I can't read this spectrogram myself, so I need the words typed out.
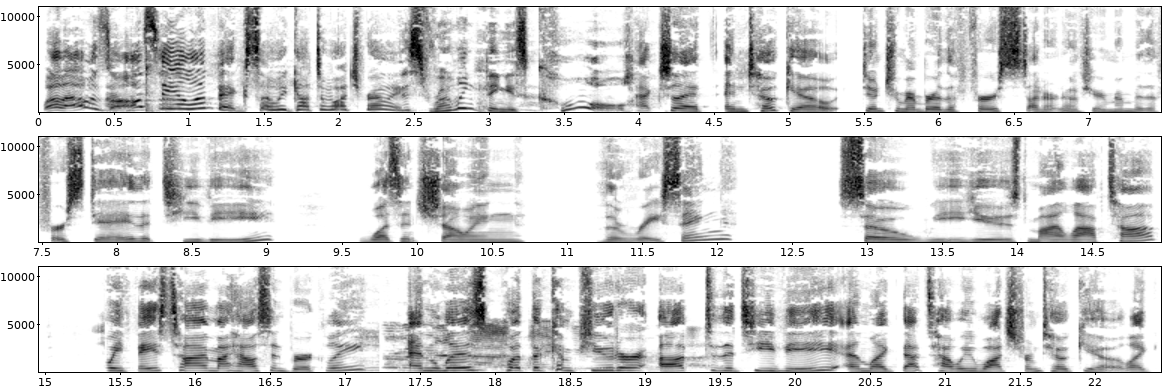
well, that was awesome. the Olympics. So we got to watch rowing. This rowing thing is cool. Actually, in Tokyo, don't you remember the first, I don't know if you remember the first day, the TV wasn't showing the racing. So we used my laptop. We FaceTime my house in Berkeley oh, and Liz put the computer up to the TV. And like, that's how we watched from Tokyo. Like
